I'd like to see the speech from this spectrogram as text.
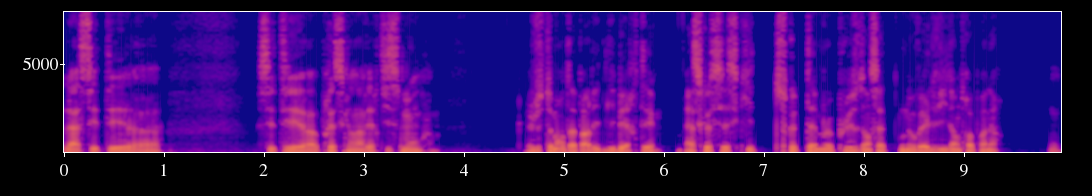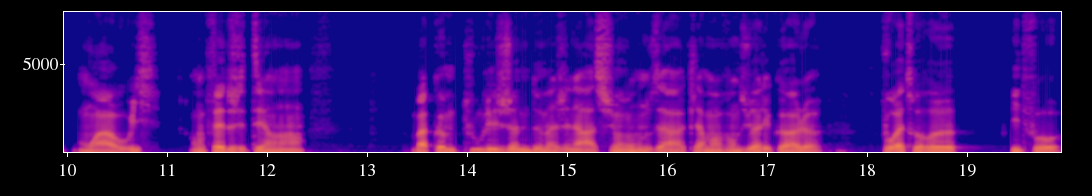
là c'était euh, c'était presque un avertissement. quoi. Justement, tu as parlé de liberté. Est-ce que c'est ce, qui, ce que tu aimes le plus dans cette nouvelle vie d'entrepreneur? Moi, oui. En fait, j'étais un. Bah, comme tous les jeunes de ma génération, on nous a clairement vendu à l'école pour être heureux, il te faut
